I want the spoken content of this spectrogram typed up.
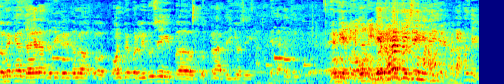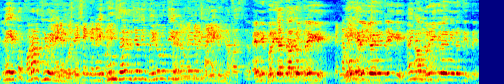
તમે ક્યાં જાહેરાત નથી કરી? તમે ઓન પેપર લીધું છે એ ફરાર થઈ ગયો છે. એની કેટલા મહિના? એ ફરાર થઈ છે એની થઈ છે. એ તો ફરાર થયો એની એને થઈ છે. કે નહીં ગુમ થયેલ છે હજી મળ્યો નથી એની નથી. એની ફરિયાદ દાખલ થઈ ગઈ. ગુમ થઈ ગયો એની થઈ ગઈ. આ મરી ગયો એની નથી થઈ.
